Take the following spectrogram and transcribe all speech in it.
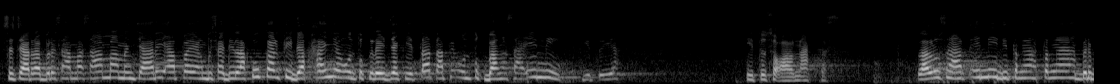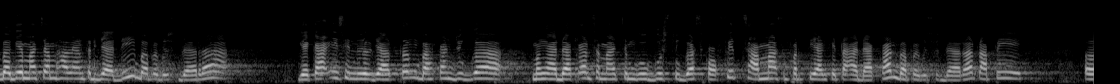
Secara bersama-sama mencari apa yang bisa dilakukan tidak hanya untuk gereja kita, tapi untuk bangsa ini, gitu ya. Itu soal nakes. Lalu saat ini di tengah-tengah berbagai macam hal yang terjadi, Bapak Ibu Saudara, GKI Sinwil Jateng bahkan juga mengadakan semacam gugus tugas COVID sama seperti yang kita adakan Bapak Ibu Saudara, tapi e,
